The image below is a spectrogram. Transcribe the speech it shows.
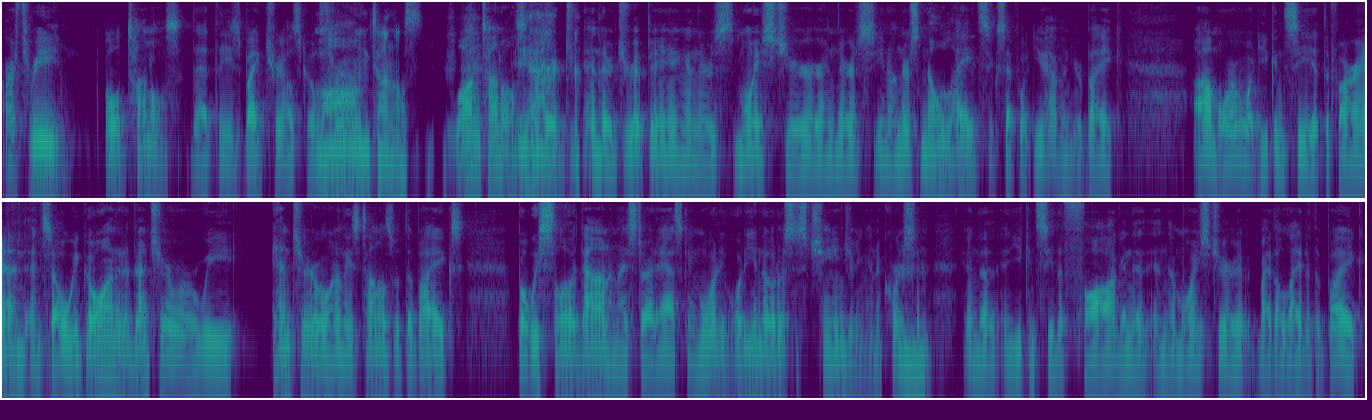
are three old tunnels that these bike trails go long through. Long tunnels. Long tunnels. Yeah. And they're and they're dripping and there's moisture and there's you know and there's no lights except what you have on your bike. Um, or what you can see at the far end. And so we go on an adventure where we enter one of these tunnels with the bikes, but we slow it down and I start asking, what do, what do you notice is changing? And of course, mm-hmm. in, in the, you can see the fog and the, and the moisture by the light of the bike.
